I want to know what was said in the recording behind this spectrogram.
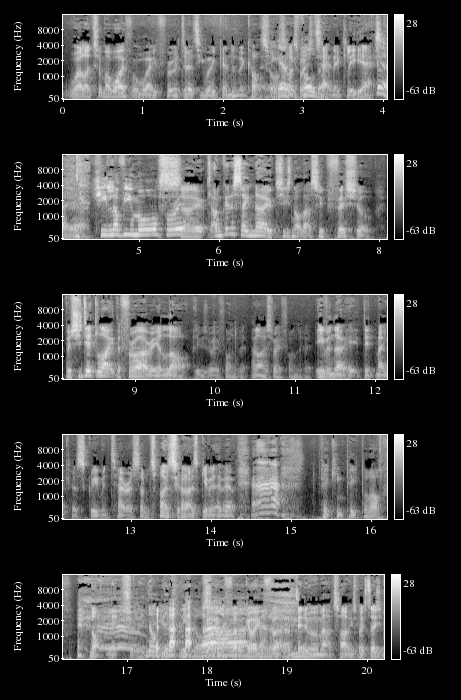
Well, I took my wife away for a dirty weekend in the Cotswolds, so I suppose technically yes. Yeah, yeah. She love you more for it. So I'm going to say no. She's not that superficial, but she did like the Ferrari a lot. She was very fond of it, and I was very fond of it. Even though it did make her scream in terror sometimes when I was giving it a bit of ah, picking people off. Not literally, Not but, you know, literally, going sorry. for, going for a minimum amount of time exposed station.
